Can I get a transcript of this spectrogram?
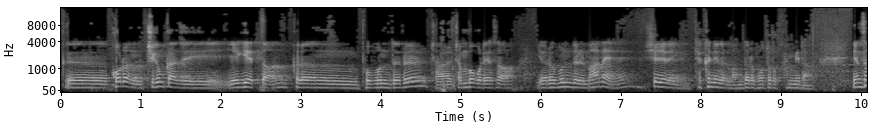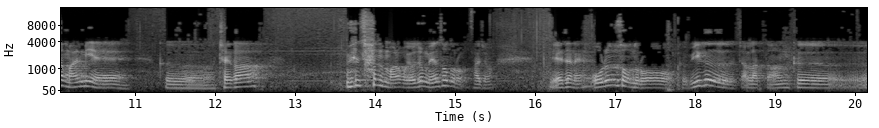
그 그런 지금까지 얘기했던 그런 부분들을 잘 접목을 해서 여러분들만의 시저링 테크닉을 만들어 보도록 합니다. 영상 말미에 그 제가 왼손 말고 요즘 왼손으로 하죠. 예전에 오른손으로 그 위그 잘랐던 그,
